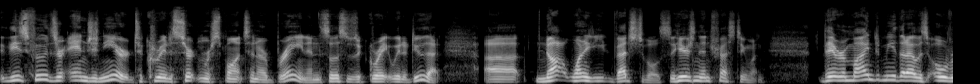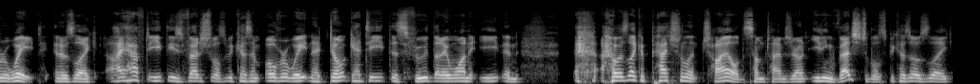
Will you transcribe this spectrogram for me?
these foods are engineered to create a certain response in our brain. And so this was a great way to do that. Uh, not wanting to eat vegetables. So here's an interesting one. they reminded me that I was overweight. And it was like, I have to eat these vegetables because I'm overweight and I don't get to eat this food that I want to eat. And I was like a petulant child sometimes around eating vegetables because I was like,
